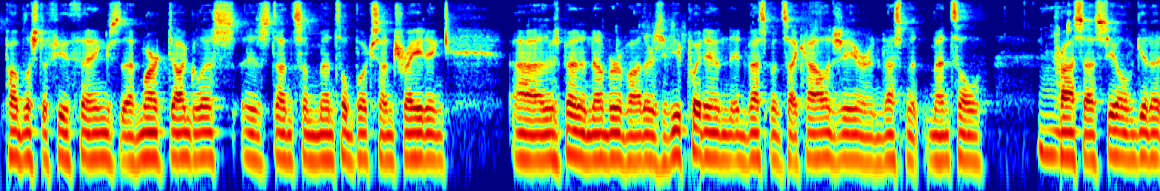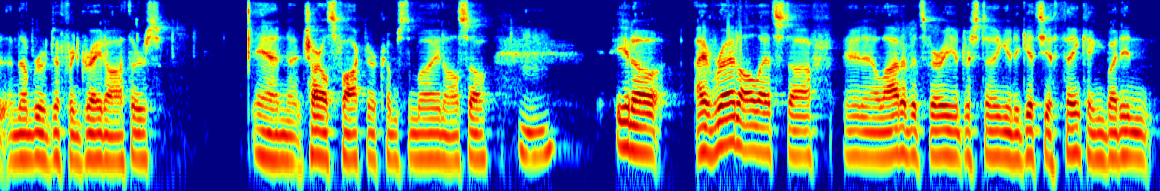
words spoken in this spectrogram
published a few things. Uh, Mark Douglas has done some mental books on trading. Uh, there's been a number of others. If you put in investment psychology or investment mental mm. process, you'll get a, a, number of different great authors. And uh, Charles Faulkner comes to mind also. Mm. You know, I've read all that stuff, and a lot of it's very interesting, and it gets you thinking. But in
